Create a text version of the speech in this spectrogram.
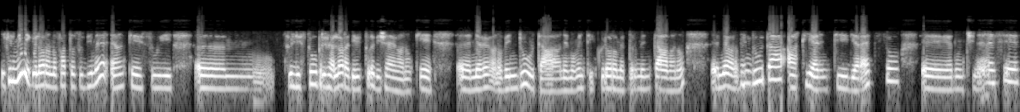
i filmini che loro hanno fatto su di me e anche sui, ehm, sugli stupri, cioè loro addirittura dicevano che eh, mi avevano venduta nel momento in cui loro mi addormentavano, eh, mi avevano venduta a clienti di Arezzo, eh, ad un cinese,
